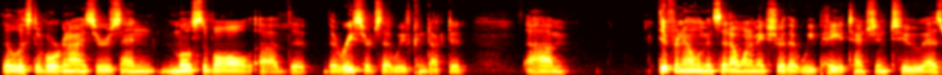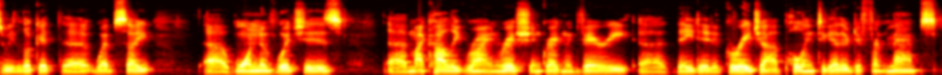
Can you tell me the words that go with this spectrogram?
the list of organizers, and most of all, uh, the, the research that we've conducted. Um, different elements that I want to make sure that we pay attention to as we look at the website. Uh, one of which is uh, my colleague Ryan Rish and Greg McVerry. Uh, they did a great job pulling together different maps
